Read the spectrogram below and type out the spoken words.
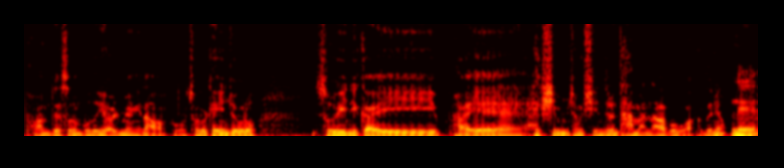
포함돼서 모두 10명이 나왔고 저도 개인적으로 소위 니카이파의 핵심 정치인들은 다 만나보고 왔거든요. 네.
